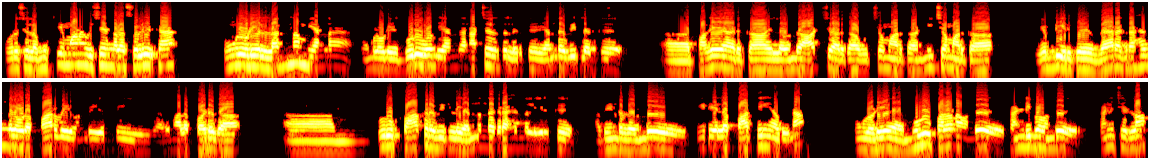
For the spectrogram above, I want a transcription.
ஒரு சில முக்கியமான விஷயங்களை சொல்லியிருக்கேன். உங்களுடைய லக்னம் என்ன? உங்களுடைய குரு வந்து எந்த நட்சத்திரத்தில் இருக்கு? எந்த வீட்டில் இருக்கு? பகையா இருக்கா? இல்லை வந்து ஆட்சியா இருக்கா? உச்சமா இருக்கா? நீச்சமா இருக்கா? எப்படி இருக்கு? வேற கிரகங்களோட பார்வை வந்து எப்படி அதனால படுதா? குரு பார்க்குற வீட்டில் எந்தெந்த கிரகங்கள் இருக்கு அப்படின்றத வந்து டீட்டெயிலாக பார்த்தீங்க அப்படின்னா உங்களுடைய முழு பலனை வந்து கண்டிப்பா வந்து கணிச்சிடலாம்.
